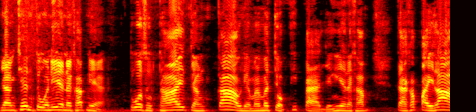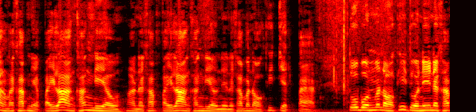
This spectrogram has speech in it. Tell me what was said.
อย่างเช่นตัวนี้นะครับเนี่ย ตัวสุดท้ายอย่าง9เนี่ยมันมาจบที่ 8 อย่างเงี้ยนะครับ แต่เขาไปล่างนะครับเนี่ยไปล่างครั้งเดียวนะครับไปล่างครั้งเดียวเนี่ยนะครับมันออกที่ 78 ตัวบนมันออกที่ตัวนี้นะครับ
